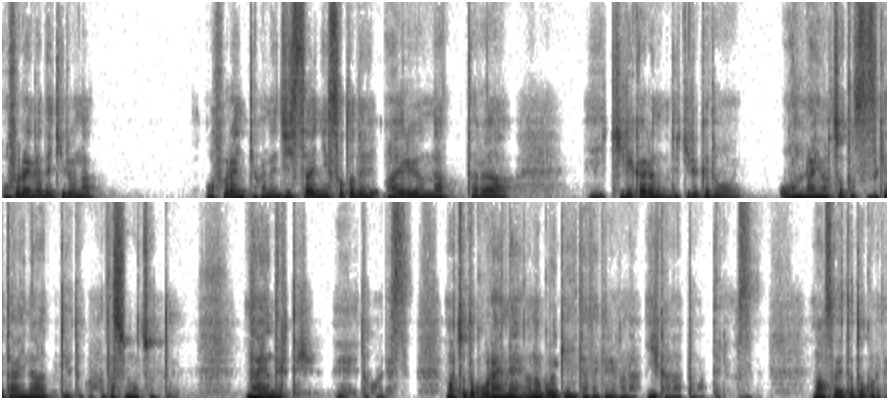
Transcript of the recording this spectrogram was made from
オフラインができるな、オフラインっていうかね、実際に外で会えるようになったら、切り替えるのもできるけど、オンラインはちょっと続けたいなっていうところ、私もちょっと悩んでるというえ、ところです。まあちょっとここら辺ね、あの、ご意見いただければな、いいかなと思っております。まあそういったところで。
